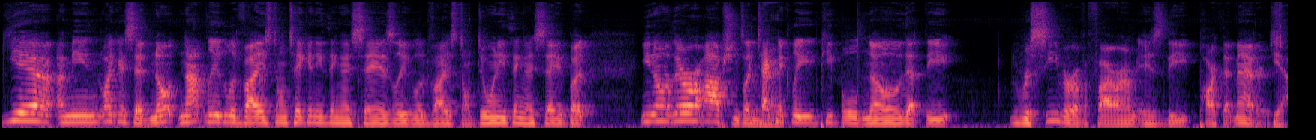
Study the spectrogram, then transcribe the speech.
Yeah, I mean, like I said, no, not legal advice. Don't take anything I say as legal advice. Don't do anything I say. But you know, there are options. Like technically, people know that the receiver of a firearm is the part that matters. Yeah.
